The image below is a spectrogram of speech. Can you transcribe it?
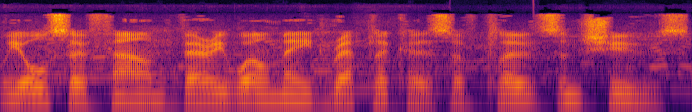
We also found very well made replicas of clothes and shoes.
